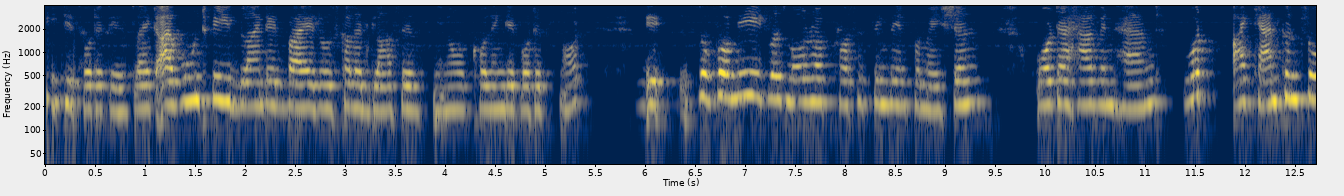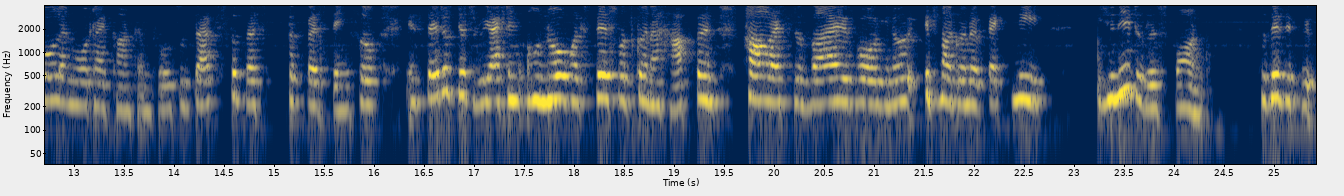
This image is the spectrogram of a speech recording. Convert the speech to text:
It is what it is. Like I won't be blinded by rose-colored glasses, you know, calling it what it's not. Mm-hmm. It, so for me, it was more of processing the information, what I have in hand, what I can control and what I can't control. So that's the best the best thing. So instead of just reacting, oh no, what's this? What's going to happen? How I survive? Or you know, it's not going to affect me you need to respond. So there's a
